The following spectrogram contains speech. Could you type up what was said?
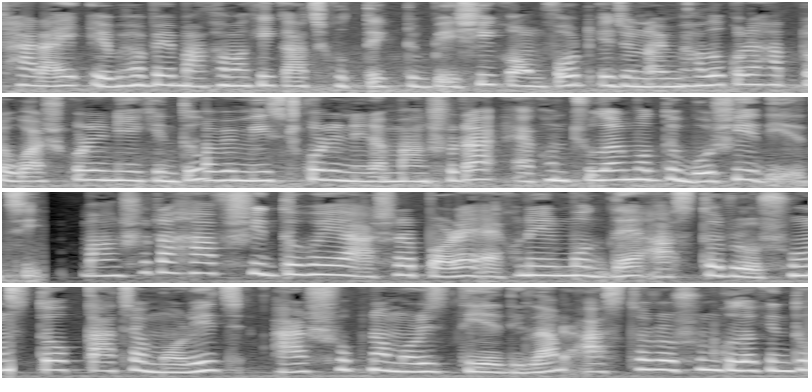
ছাড়াই এভাবে মাখামাখি কাজ করতে একটু বেশি কমফোর্ট এজন্য আমি ভালো করে হাতটা ওয়াশ করে নিয়ে কিন্তু মিক্সড করে নিলাম মাংসটা। এখন চুলার মধ্যে বসিয়ে দিয়েছি। মাংসটা হাফ সিদ্ধ হয়ে আসার পরে এখন এর মধ্যে আস্ত রসুন, আস্ত কাঁচা মরিচ আর শুকনা মরিচ দিয়ে দিলাম। আস্ত রসুনগুলো কিন্তু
